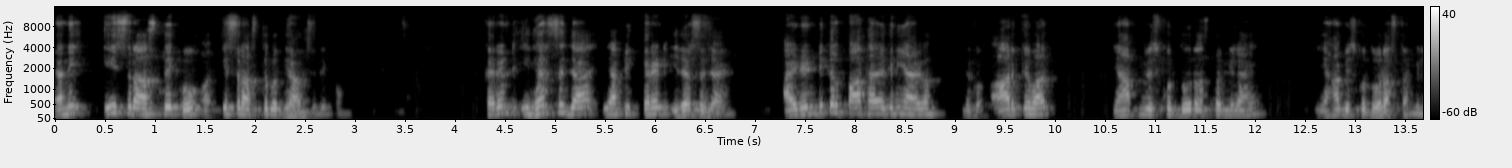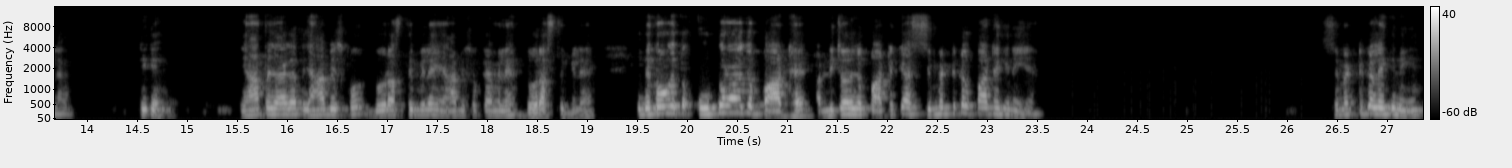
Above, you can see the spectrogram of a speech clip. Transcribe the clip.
यानी इस रास्ते को और इस रास्ते को ध्यान से देखो। करंट इधर से जाए या फिर करंट इधर से जाए? आइडेंटिकल पाथ आएगा कि नहीं आएगा? देखो आर के बाद यहाँ पे भी इसको दो रास्ता मिला है, यहाँ भी इसको दो रास्ता मिला है। ठीक है? यहाँ पे जाएगा तो यहाँ भी इसको दो रास्ते मिले हैं, यहाँ भी इसको क्या मिले हैं? दो रास्ते मिले हैं। तो देखोगे तो ऊपर वाला जो पार्ट है और नीचे वाला जो पार्ट है, क्या सिमेट्रिकल पार्ट है कि नहीं है? सिमेट्रिकल है कि नहीं है?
